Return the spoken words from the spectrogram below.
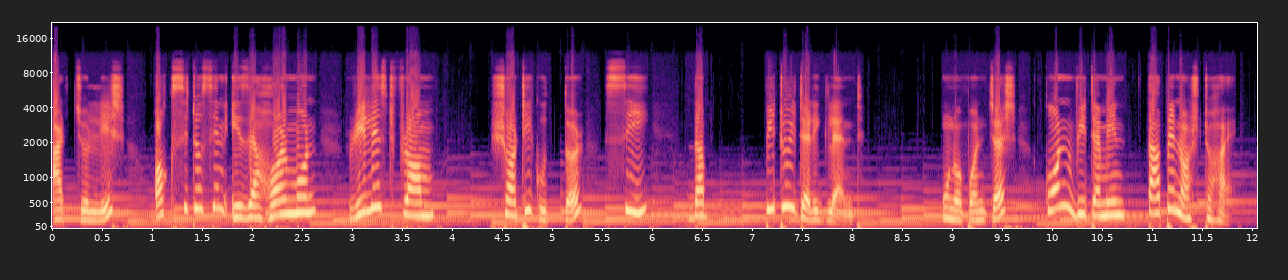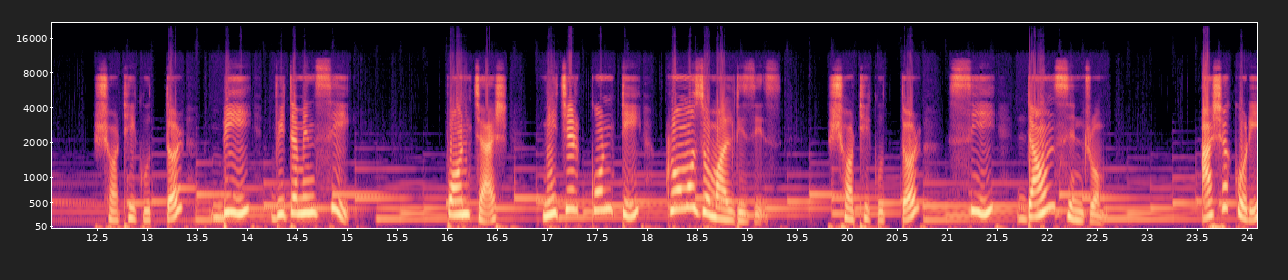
আটচল্লিশ oxytocin is a hormone released from সঠিক উত্তর সি দ্য পিটুইটারি গ্ল্যান্ড ঊনপঞ্চাশ, কোন ভিটামিন তাপে নষ্ট হয়? সঠিক উত্তর বি ভিটামিন সি পঞ্চাশ, নিচের কোনটি ক্রোমোজোমাল ডিজিজ? সঠিক উত্তর সি ডাউন সিনড্রোম আশা করি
